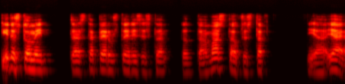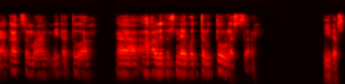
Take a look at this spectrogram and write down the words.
Kiitos Tomi tästä perusteellisesta tota, vastauksesta ja jäädään katsomaan, mitä tuo ää, hallitusneuvottelut tullessaan. Kiitos.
